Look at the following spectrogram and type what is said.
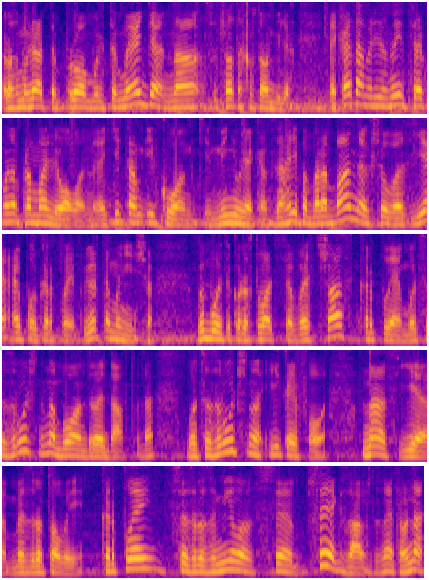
розмовляти про мультимедіа на сучасних автомобілях. Яка там різниця, як воно промальовано, які там іконки, меню, яке взагалі по барабану, якщо у вас є Apple CarPlay. Повірте мені, що ви будете користуватися весь час CarPlay, бо це зручно, ну або Android Auto, да? бо це зручно і кайфово. У нас є бездротовий CarPlay, все зрозуміло, все, все як завжди. Знаєте, вона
